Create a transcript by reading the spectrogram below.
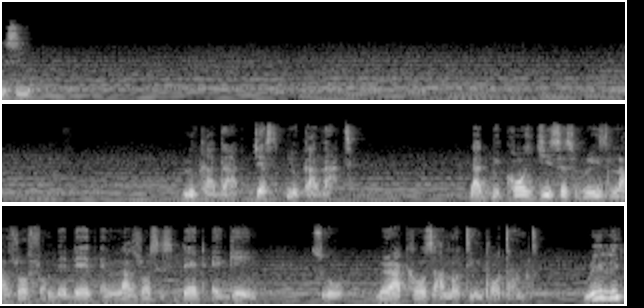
You see, Look at that. Just look at that. That because Jesus raised Lazarus from the dead and Lazarus is dead again, so miracles are not important. Really?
